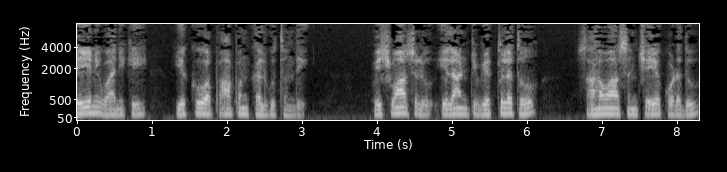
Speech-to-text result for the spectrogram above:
చేయని వానికి ఎక్కువ పాపం కలుగుతుంది. విశ్వాసులు ఇలాంటి వ్యక్తులతో సహవాసం చేయకూడదు.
